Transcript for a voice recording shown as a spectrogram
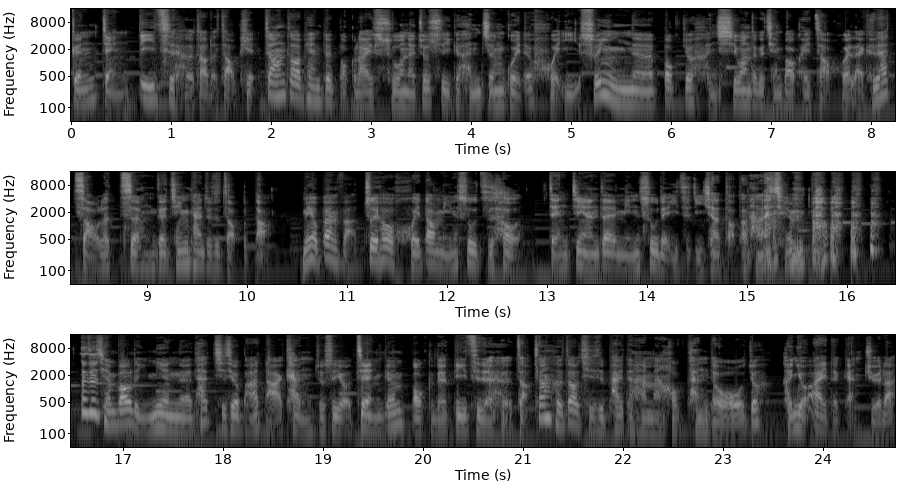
跟 Jane 第一次合照的照片。这张照片对 Bob 来说呢，就是一个很珍贵的回忆。所以呢，Bob 就很希望这个钱包可以找回来。可是他找了整个金滩，就是找不到，没有办法。最后回到民宿之后，Jane 竟然在民宿的椅子底下找到他的钱包。那这钱包里面呢，他其实有把它打开，就是有 Jane 跟 Bob 的第一次的合照。这张合照其实拍的还蛮好看的哦，就很有爱的感觉啦。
